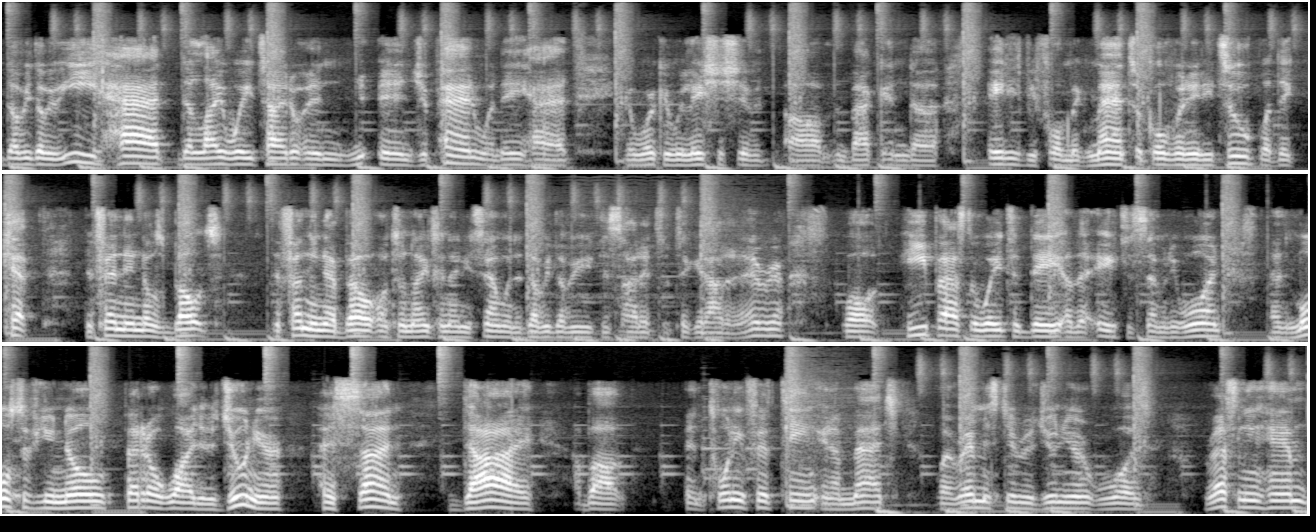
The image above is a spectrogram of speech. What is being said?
WWE had the lightweight title in in Japan when they had a working relationship um, back in the 80s before McMahon took over in 82, but they kept defending those belts, defending that belt until 1997 when the WWE decided to take it out of the area. Well, he passed away today at the age of 71. As most of you know, Pedro Aguayo Jr., his son, died about in 2015 in a match where Rey Mysterio Jr. was wrestling him,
